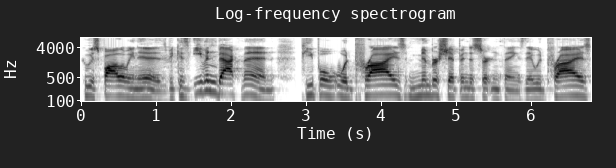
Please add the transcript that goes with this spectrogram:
who his following is? Because even back then, people would prize membership into certain things. They would prize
